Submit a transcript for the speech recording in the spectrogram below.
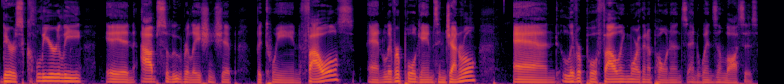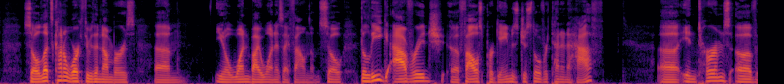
there's clearly an absolute relationship between fouls and Liverpool games in general, and Liverpool fouling more than opponents and wins and losses. So let's kind of work through the numbers. Um, you know, one by one as I found them. So the league average uh, fouls per game is just over 10 and a half. Uh, in terms of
